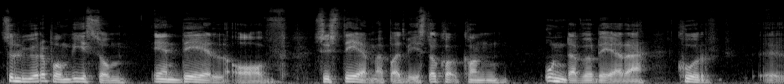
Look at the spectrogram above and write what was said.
så, lurer jeg på om vi som er en del av systemet på et vis, da kan undervurdere hvor uh,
